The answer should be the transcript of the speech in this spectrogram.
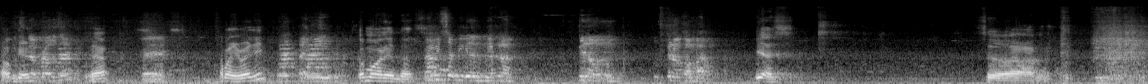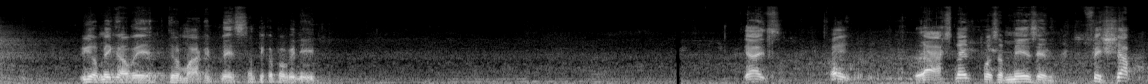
Okay. You see the browser? Yeah. Yes. Come on, you ready? Mean, Good morning, man. let me say we can make a, you know, come back? Yes. So um, we're gonna make our way to the marketplace and pick up what we need. Guys, hey, last night was amazing. Fish up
